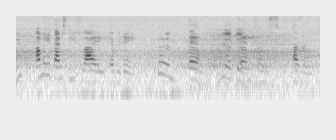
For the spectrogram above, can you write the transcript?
Hmm? How many times do you fly every day? Ten. Ten. Yeah, ten. Ten times average.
